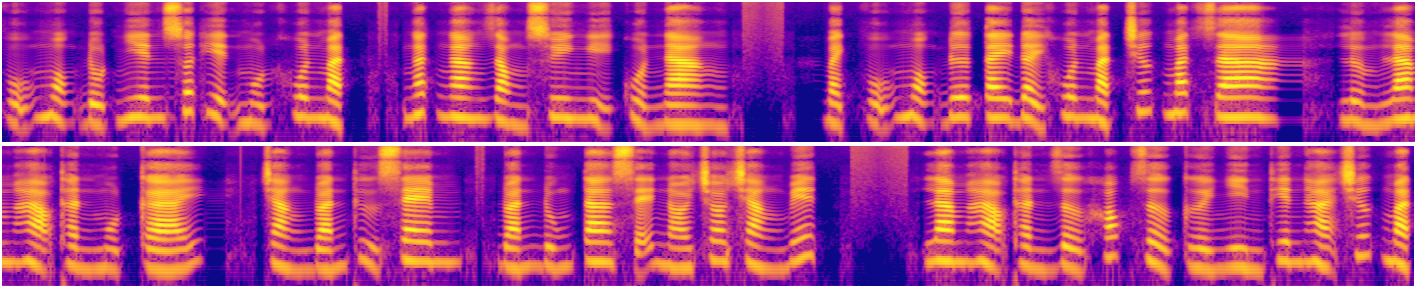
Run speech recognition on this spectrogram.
Vũ Mộng đột nhiên xuất hiện một khuôn mặt, ngắt ngang dòng suy nghĩ của nàng. Bạch Vũ Mộng đưa tay đẩy khuôn mặt trước mắt ra, lườm Lam Hạo Thần một cái, chàng đoán thử xem, đoán đúng ta sẽ nói cho chàng biết. Lam Hạo Thần giờ khóc giờ cười nhìn thiên hạ trước mặt,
